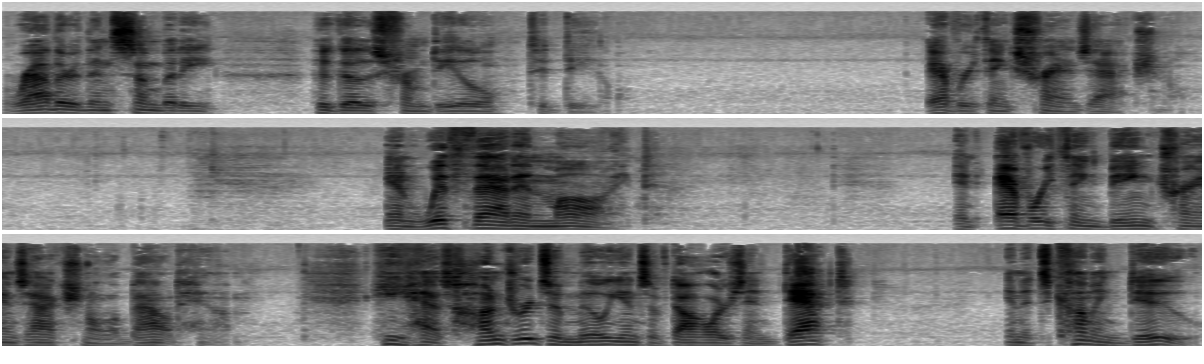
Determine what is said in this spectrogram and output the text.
rather than somebody who goes from deal to deal. Everything's transactional. And with that in mind, and everything being transactional about him, he has hundreds of millions of dollars in debt, and it's coming due.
